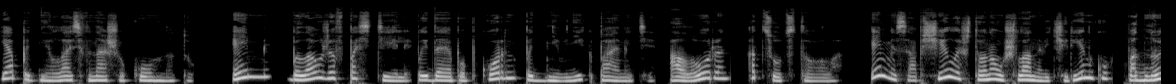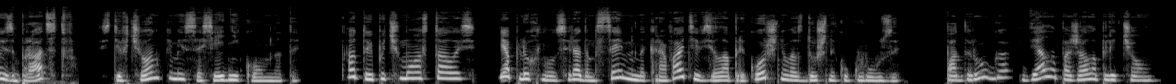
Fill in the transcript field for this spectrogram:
я поднялась в нашу комнату. Эмми была уже в постели, поедая попкорн под дневник памяти, а Лорен отсутствовала. Эмми сообщила, что она ушла на вечеринку в одно из братств с девчонками с соседней комнаты. «А ты почему осталась?» Я плюхнулась рядом с Эмми на кровати и взяла пригоршню воздушной кукурузы. Подруга вяло пожала плечом.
